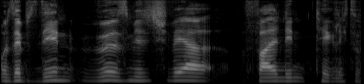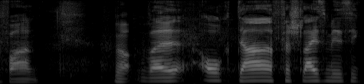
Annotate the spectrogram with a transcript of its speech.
und selbst den würde es mir schwer fallen, den täglich zu fahren. Ja. Weil auch da verschleißmäßig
